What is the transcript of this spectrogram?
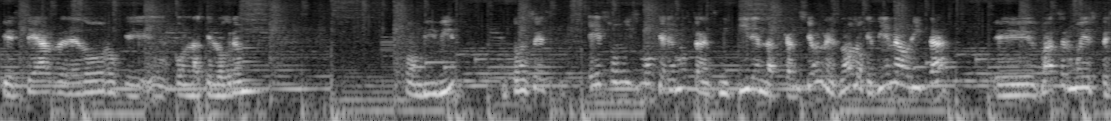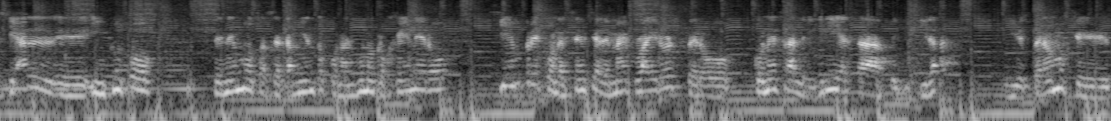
que esté alrededor o que con la que logremos convivir. Entonces, eso mismo queremos transmitir en las canciones, ¿no? Lo que viene ahorita eh, va a ser muy especial, eh, incluso tenemos acercamiento con algún otro género, siempre con la esencia de Mike Riders, pero con esa alegría, esa felicidad. Y esperamos que,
